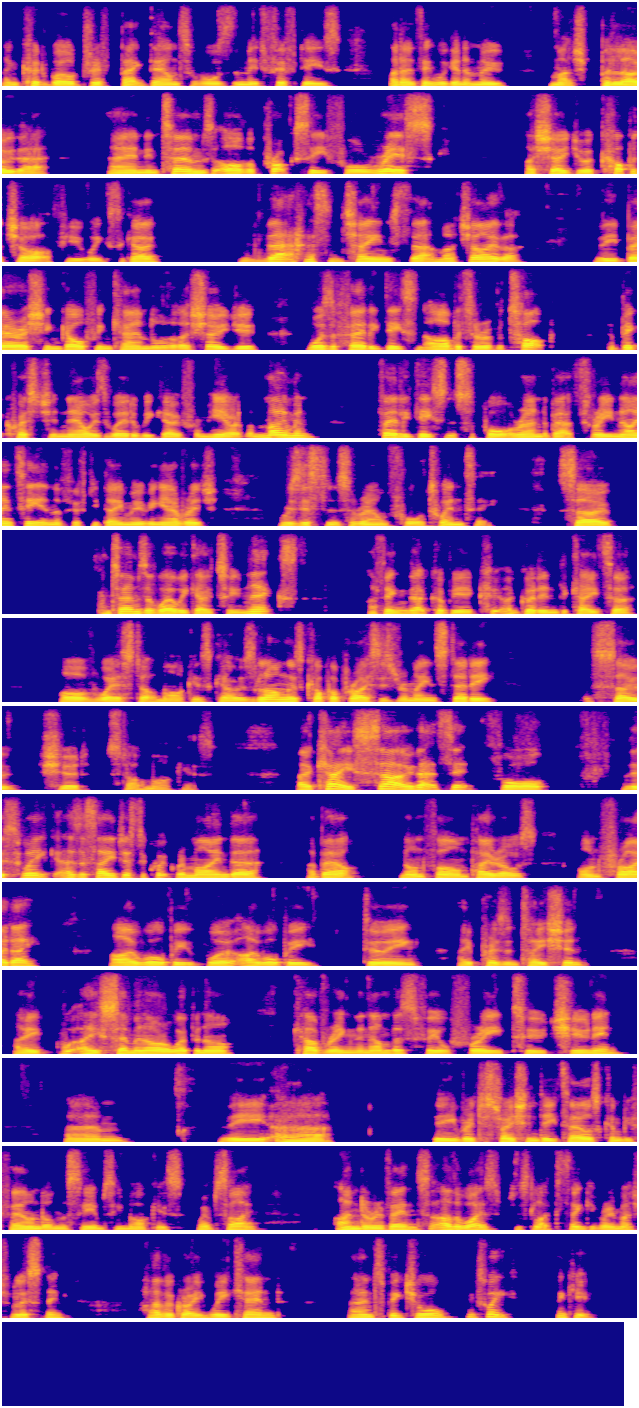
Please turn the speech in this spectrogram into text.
and could well drift back down towards the mid 50s. I don't think we're going to move much below that. And in terms of a proxy for risk, I showed you a copper chart a few weeks ago. That hasn't changed that much either. The bearish engulfing candle that I showed you was a fairly decent arbiter of a top. The big question now is where do we go from here? At the moment, fairly decent support around about 390 and the 50-day moving average, resistance around 420. So in terms of where we go to next, I think that could be a, a good indicator of where stock markets go. As long as copper prices remain steady, so should stock markets. Okay, so that's it for this week. As I say, just a quick reminder about non-farm payrolls on Friday. I will be I will be doing a presentation, a, a seminar, a webinar covering the numbers. Feel free to tune in. Um, the uh, the registration details can be found on the CMC Markets website under events. Otherwise, just like to thank you very much for listening. Have a great weekend and speak to you all next week. Thank you.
